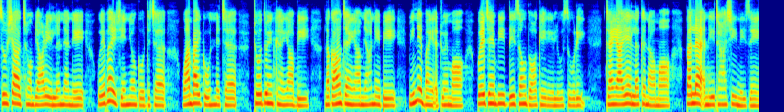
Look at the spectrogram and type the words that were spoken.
စူရှာချွန်ပြားတဲ့လက်နက်နဲ့ဝဲဘက်ရင်းညွန့်ကိုတစ်ချက် ဝမ်ဘိုက်ကိုနှစ်ချက်ထိုးသွင်းခံရပြီး၎င်းတန်ရာများနေပြီးမိနစ်ပိုင်းအတွင်းမှာပွဲချင်းပြီးတေဆုံးသွားခဲ့တယ်လို့ဆိုရီဒဏ်ရာရဲ့လက္ခဏာမှာပလက်အနေထားရှိနေစဉ်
